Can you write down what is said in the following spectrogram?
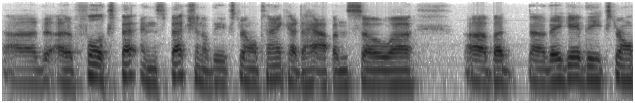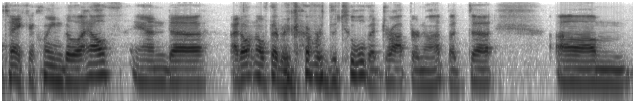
uh, the, a full expe- inspection of the external tank had to happen. So, uh, uh, but uh, they gave the external tank a clean bill of health, and uh, I don't know if they recovered the tool that dropped or not, but um,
